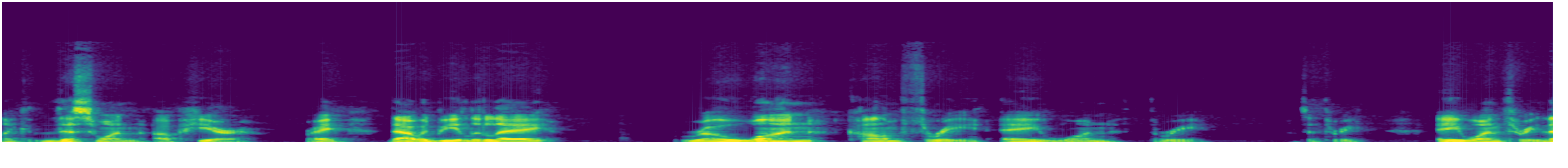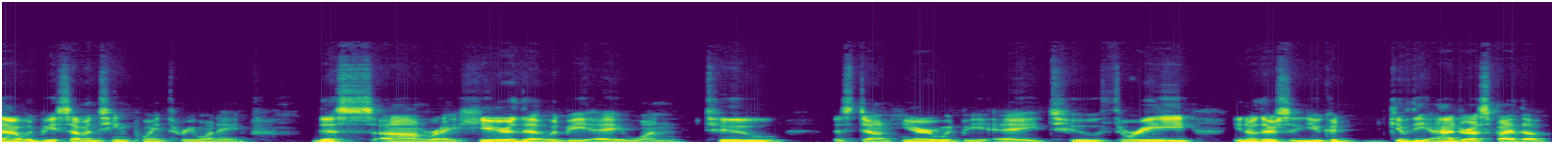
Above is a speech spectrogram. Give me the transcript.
like this one up here, right, that would be little a, row one, column three, A1, three. That's a three. A1, three. That would be 17.318. This uh, right here, that would be A1, two this down here would be a two, three. You know, there's you could give the address by the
